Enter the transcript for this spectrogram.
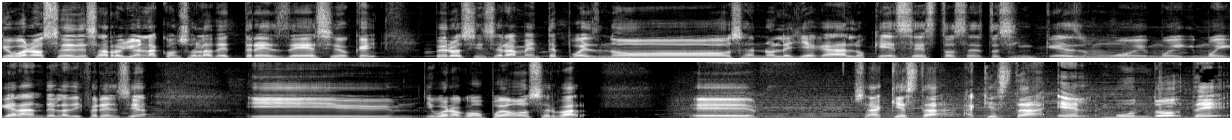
Que bueno, se desarrolló en la consola de 3DS, ¿ok? Pero sinceramente pues no, o sea, no le llega a lo que es esto, o sea, esto es, muy, muy, muy grande la diferencia. Y, y bueno, como podemos observar, eh, o sea, aquí está, aquí está el mundo de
